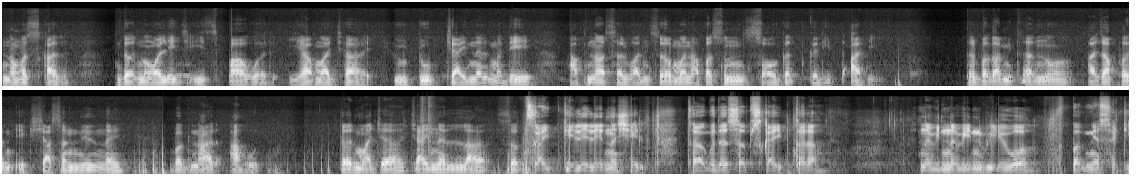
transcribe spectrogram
नमस्कार. द नॉलेज इज पावर या माझ्या यूट्यूब चॅनलमध्ये आपणा सर्वांचं मनापासून स्वागत करीत आहे. तर बघा मित्रांनो आज आपण एक शासन निर्णय बघणार आहोत. तर माझ्या चॅनलला सबस्क्राईब केलेले नसेल तर अगोदर सबस्क्राईब करा. नवीन नवीन व्हिडिओ बघण्यासाठी.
